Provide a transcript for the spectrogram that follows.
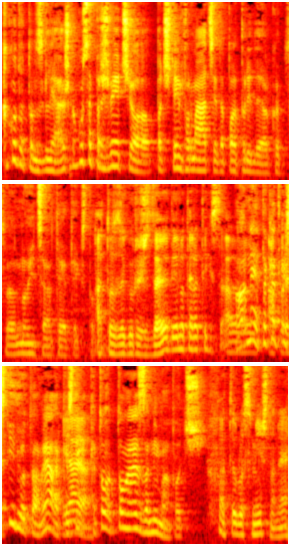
kako to tam zgledaš, kako se prežvečijo pač te informacije, da pa pridejo kot eh, novice na te tekste? A to zdaj govoriš zdaj, delo teletekst? ali- A, ne, takrat, ko si bil tam, ja, ja, Ja, ja. To, to me res zanima. Pač. A, To je bilo smešno, ne?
